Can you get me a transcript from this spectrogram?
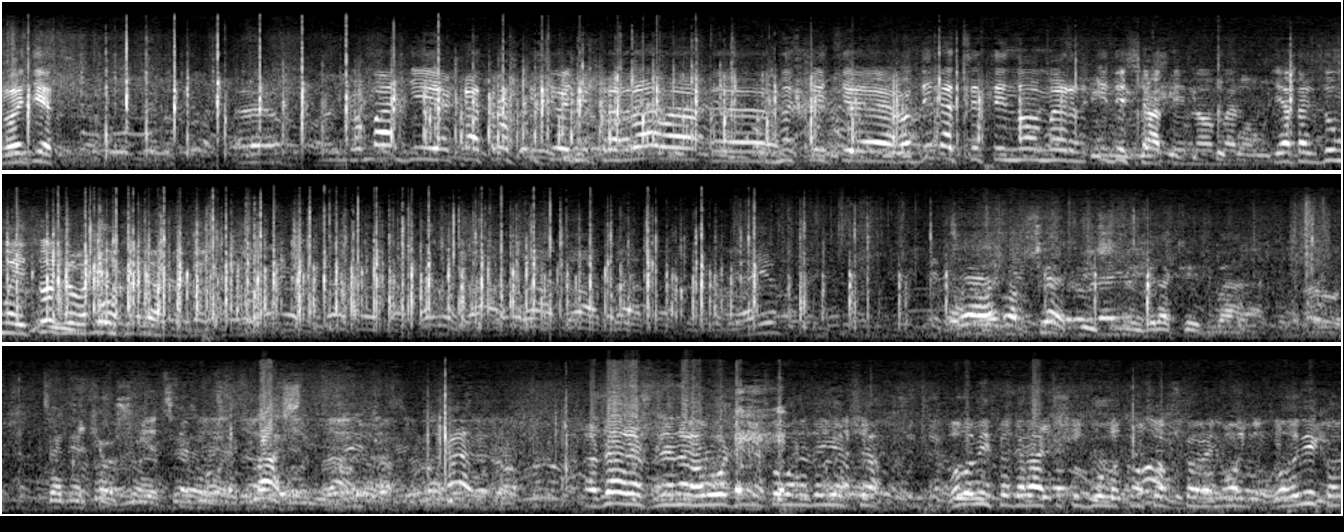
Молодець. Е, Команді, яка трошки сьогодні програла, е, значить, е, 11 номер і 10 номер. Я так думаю, теж вони. Це взагалі отличні ігроки два. Це не то, що це класні. А зараз для нагородження слово надається голові Федерації футболу Конотопського району, голові Ко-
